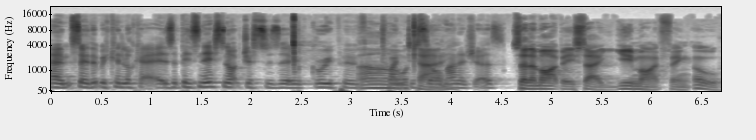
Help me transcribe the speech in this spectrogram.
um, so that we can look at it as a business, not just as a group of Oh, 20 store managers. So there might be, say, you might think, oh,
